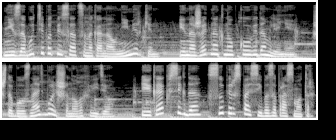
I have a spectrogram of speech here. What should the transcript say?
Не забудьте подписаться на канал Немиркин и нажать на кнопку уведомления, чтобы узнать больше новых видео. И как всегда, супер спасибо за просмотр!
